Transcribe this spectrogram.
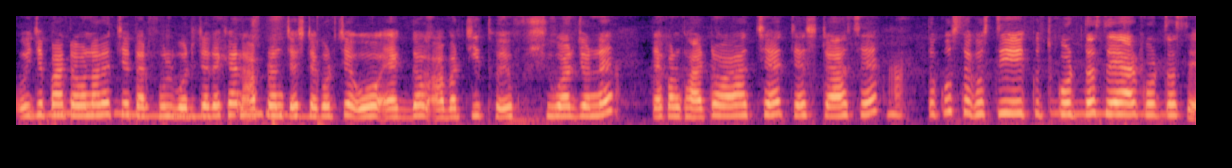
ওই যে পাটা ওনার হচ্ছে, তার ফুল বডিটা দেখেন, আপ্রাণ চেষ্টা করছে। ও একদম আবার চিত হয়ে শুয়ার জন্যে। এখন ঘাটও আছে চেষ্টা আছে। তো কুস্তে কুস্তি করতেছে আর করতেছে।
